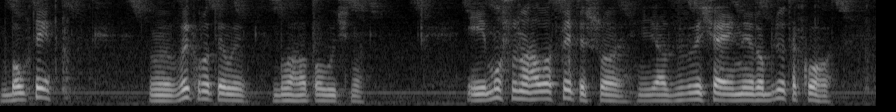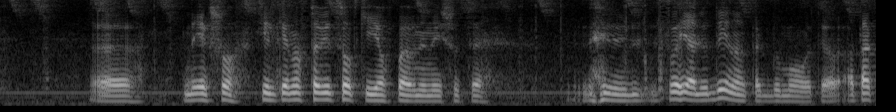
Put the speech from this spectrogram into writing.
болти, е, викрутили благополучно. І мушу наголосити, що я зазвичай не роблю такого. Е, Якщо тільки на 100% я впевнений, що це своя людина, так би мовити. А так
